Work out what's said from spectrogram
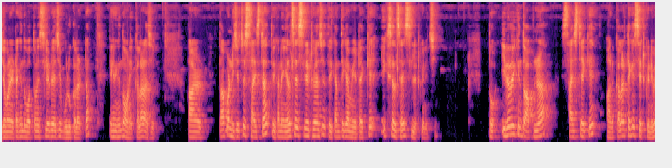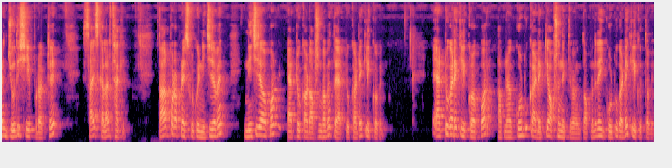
যেমন এটা কিন্তু বর্তমানে সিলেক্ট হয়েছে ব্লু কালারটা এখানে কিন্তু অনেক কালার আছে। আর তারপর নিচে হচ্ছে সাইজটা তো এখানে এল সাইজ সিলেক্ট হয়ে আছে, তো এখান থেকে আমি এটাকে এক্সেল সাইজ সিলেক্ট করে নিচ্ছি। তো এইভাবে কিন্তু আপনারা সাইজটাকে আর কালারটাকে সেট করে নেবেন, যদি সেই প্রোডাক্টে সাইজ কালার থাকে। তারপর আপনার স্ক্রল করে নিচে যাবেন, নিচে যাওয়ার পর অ্যাড টু কার্ড অপশন পাবেন, তো অ্যাড টু কার্ডে ক্লিক করবেন। অ্যাড টু কার্ডে ক্লিক করার পর আপনারা গো টু কার্ডে একটি অপশন দেখতে পাবেন, তো আপনাদের এই গো টু কার্ডে ক্লিক করতে হবে।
